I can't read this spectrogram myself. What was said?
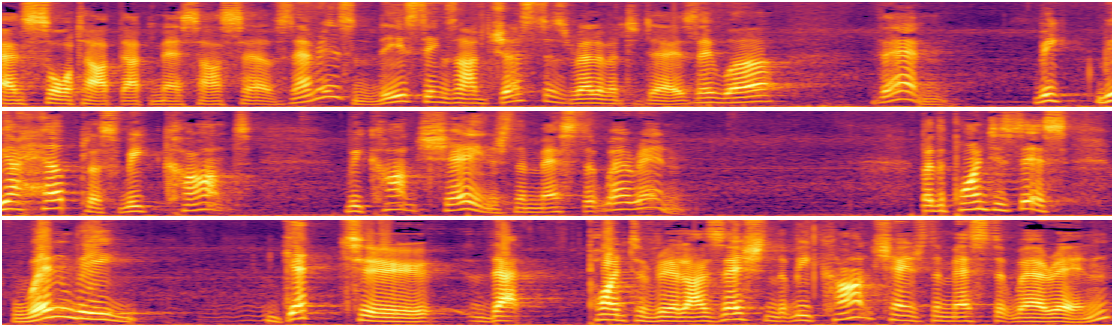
and sort out that mess ourselves. There isn't. These things are just as relevant today as they were then. We, we are helpless. We can't, we can't change the mess that we're in. But the point is this when we get to that point of realization that we can't change the mess that we're in,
